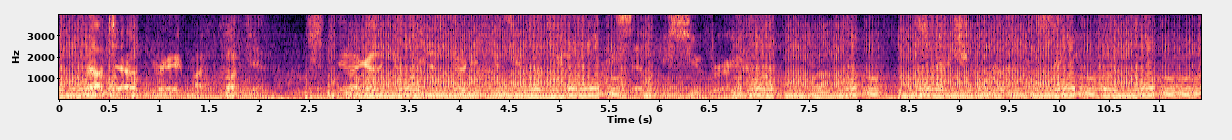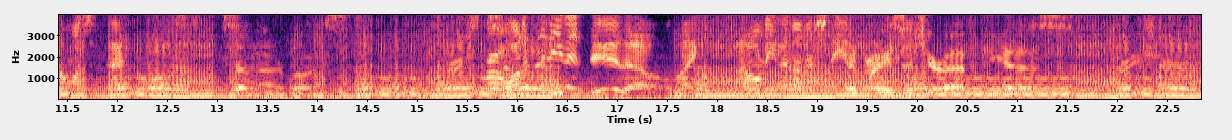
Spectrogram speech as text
I'm about to upgrade my fucking. Dude, I got a new 3050. I'm about to get a 4070 Super. It's pretty sure. How much does that cost? Seven hundred bucks. Bro, what does it even do though? Like, I don't even understand. It raises your FPS. Pretty sure.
